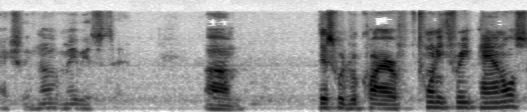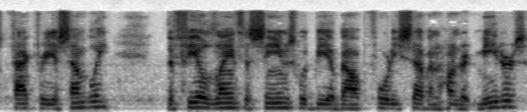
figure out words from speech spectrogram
actually, no, maybe it's um, This would require 23 panels, factory assembly. The field length of seams would be about 4,700 meters.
